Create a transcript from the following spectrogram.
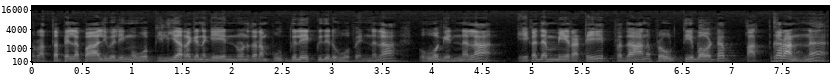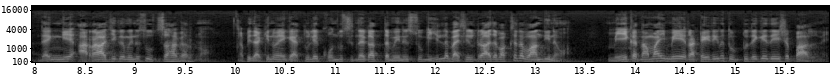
රත්ත පෙළපාලි වලින් ඔහුව පිළි අරගෙන ගේන්න ඕන තරම් පුද්ගලයෙක් විදිහට ඔහුව පෙන්නලා ඔහුව ගෙන්නලා ඒක දැන් මේ රටේ ප්‍රධාන ප්‍රවෘත්තිය බවට පත් කරන්න දැන් මේ අරාජික මිනිස්සු උත්සාහ කරනවා. අපි දකින්න ඒක ඇතුලේ කොඳු සිඳගත්ත මිනිස්සු ගිහිල්ලා බැසිල් රාජපක්ෂට වඳිනවා. මේක තමයි මේ රටේ තියෙන තුට්ටු දෙකේ දේශපාලනය.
